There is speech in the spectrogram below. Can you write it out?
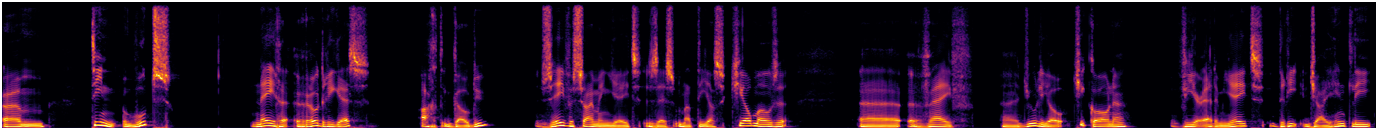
Um, 10 Woods. 9 Rodriguez. 8 Gaudu. 7 Simon Yates. 6 Matthias Kjelmoze. Uh, 5 uh, Giulio Ciccone. 4 Adam Yates. 3 Jai Hindley.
